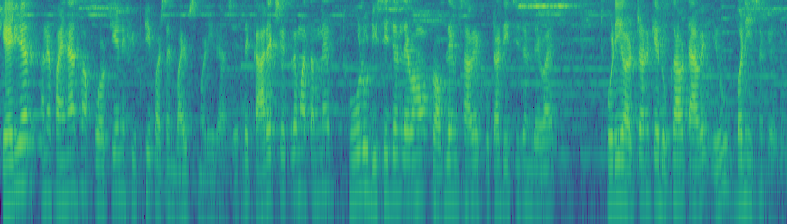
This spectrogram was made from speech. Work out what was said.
કેરિયર અને ફાઇનાન્સમાં ફોર્ટી અને ફિફ્ટી પર્સન્ટ વાઇબ્સ મળી રહ્યા છે. એટલે કાર્યક્ષેત્રમાં તમને થોડું ડિસિઝન લેવામાં પ્રોબ્લેમ્સ આવે, ખોટા ડિસિઝન લેવાય. થોડી અડચણ કે રૂકાવટ આવે એવું બની શકે છે.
